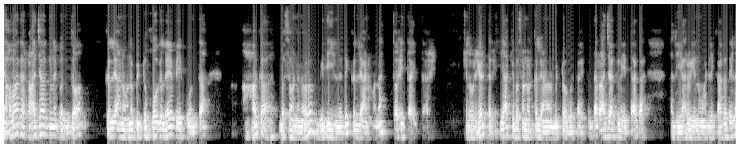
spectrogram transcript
ಯಾವಾಗ ರಾಜಾಜ್ಞೆ ಬಂತೋ ಕಲ್ಯಾಣವನ್ನು ಬಿಟ್ಟು ಹೋಗಲೇಬೇಕು ಅಂತ, ಆಗ ಬಸವಣ್ಣನವರು ವಿಧಿ ಇಲ್ಲದೆ ಕಲ್ಯಾಣವನ್ನ ತೊರಿತಾ ಇದ್ದಾರೆ. ಕೆಲವರು ಹೇಳ್ತಾರೆ, ಯಾಕೆ ಬಸವಣ್ಣವ್ರ ಕಲ್ಯಾಣವನ್ನು ಬಿಟ್ಟು ಹೋಗ್ಬೇಕಾಯ್ತು ಅಂತ? ರಾಜಾಜ್ಞೆ ಇದ್ದಾಗ ಅಲ್ಲಿ ಯಾರು ಏನು ಮಾಡ್ಲಿಕ್ಕೆ ಆಗೋದಿಲ್ಲ.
